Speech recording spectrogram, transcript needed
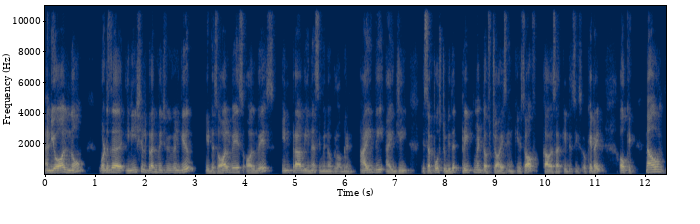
and you all know what is the initial drug which we will give? It is always, always intravenous immunoglobulin. IVIG is supposed to be the treatment of choice in case of Kawasaki disease. Okay, right? Okay. Now,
